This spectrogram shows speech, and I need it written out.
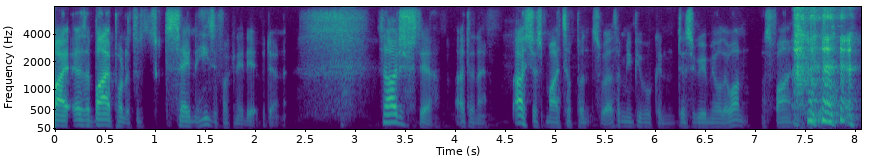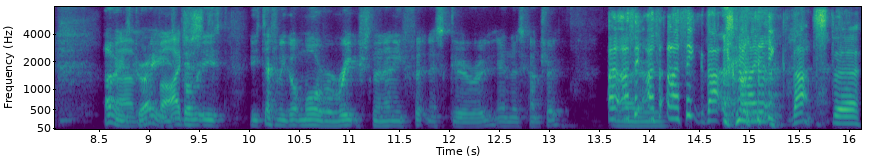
By as a byproduct of saying that he's a fucking idiot for doing it. So I just yeah, I don't know. That's just my tuppence worth. I mean, people can disagree with me all they want. That's fine. I think it's Um, great. but He's, I just- probably, he's, he's definitely got more of a reach than any fitness guru in this country. I, I think I, Um, th- I think that's I think that's the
